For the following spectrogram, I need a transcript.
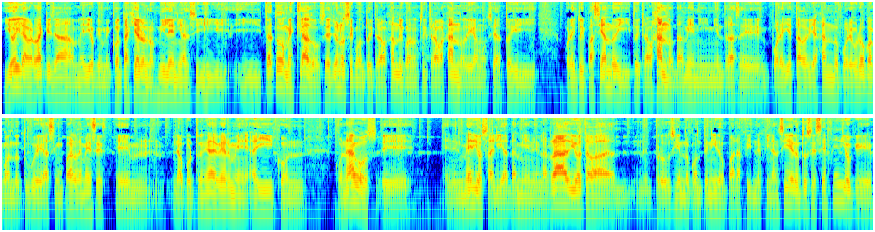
Y hoy la verdad que ya medio que me contagiaron los millennials y, y está todo mezclado. O sea, yo no sé cuándo estoy trabajando y cuando estoy trabajando, digamos. O sea, estoy por ahí estoy paseando y estoy trabajando también. Y mientras eh, por ahí estaba viajando por Europa, cuando tuve hace un par de meses em, la oportunidad de verme ahí con, con Agos, eh, en el medio salía también en la radio, estaba eh, produciendo contenido para fitness financiero. Entonces es medio que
